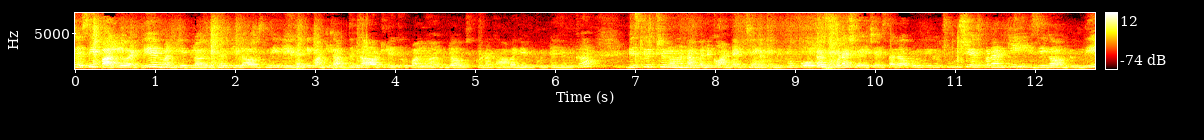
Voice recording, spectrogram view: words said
వచ్చేసి పళ్ళు అండి. అండ్ మనకి బ్లౌజ్ సరికి ఇలా వస్తుంది. లేదండి మనకి అర్థం కావట్లేదు. పళ్ళు అండ్ బ్లౌజ్ కూడా కావాలి అనుకుంటే కనుక డిస్క్రిప్షన్లో ఉన్న నెంబర్ని కాంటాక్ట్ చేయండి. మీకు ఫొటోస్ కూడా షేర్ చేస్తారు. అప్పుడు మీరు చూస్ చేసుకోవడానికి ఈజీగా ఉంటుంది.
